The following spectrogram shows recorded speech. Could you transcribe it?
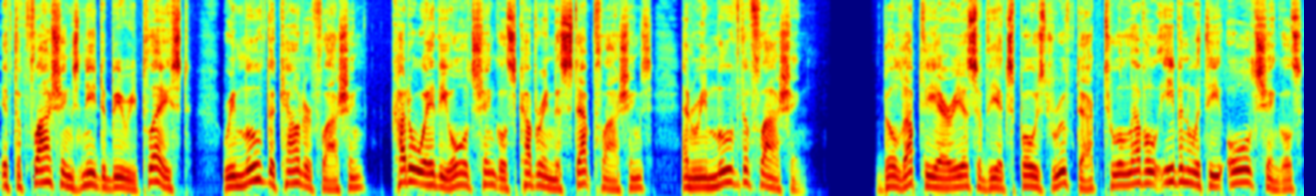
If the flashings need to be replaced, remove the counter flashing, cut away the old shingles covering the step flashings, and remove the flashing. Build up the areas of the exposed roof deck to a level even with the old shingles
